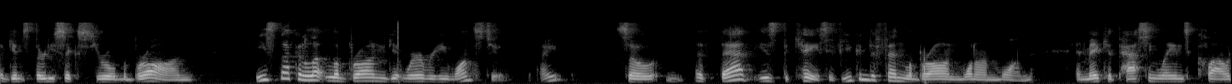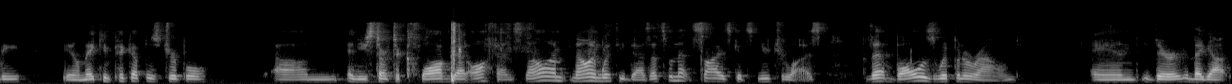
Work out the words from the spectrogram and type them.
against 36 year old LeBron, he's not going to let LeBron get wherever he wants to, right? So if that is the case, if you can defend LeBron one on one and make his passing lanes cloudy, you know, make him pick up his dribble, um, and you start to clog that offense. Now I'm now I'm with you, Daz. That's when that size gets neutralized. That ball is whipping around, and they're they got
